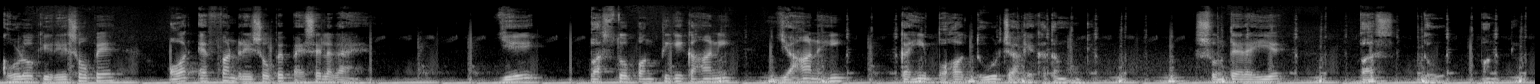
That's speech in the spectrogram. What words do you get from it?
घोड़ों की रेसों पे और एफ़ वन रेसों पे पैसे लगाए हैं। ये बस तो पंक्ति की कहानी यहाँ नहीं, कहीं बहुत दूर जाके खत्म होगी। सुनते रहिए बस दो पंक्ति।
